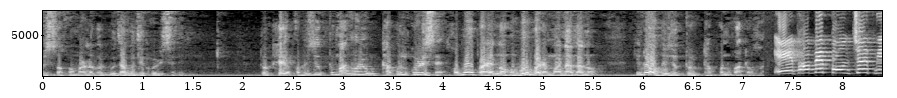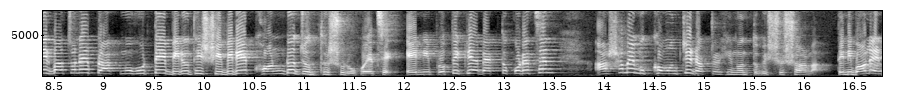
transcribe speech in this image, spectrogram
বিশ্ব শৰ্মাৰ লগত বুজাবুজি কৰিছে নেকি? তো সেই অভিযোগটো মানুহে উত্থাপন কৰিছে, হ'বও পাৰে, নহ'বও পাৰে, মই নাজানো। কিন্তু অভিযোগটো উত্থাপন হোৱাটো হয়। এভাবে পঞ্চায়েত নির্বাচনের প্রাক মুহূর্তে বিরোধী শিবিরে খণ্ড যুদ্ধ শুরু হয়েছে। এ নিয়ে প্রতিক্রিয়া ব্যক্ত করেছেন আসামের মুখ্যমন্ত্রী ডক্টর হিমন্ত বিশ্ব শর্মা। তিনি বলেন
